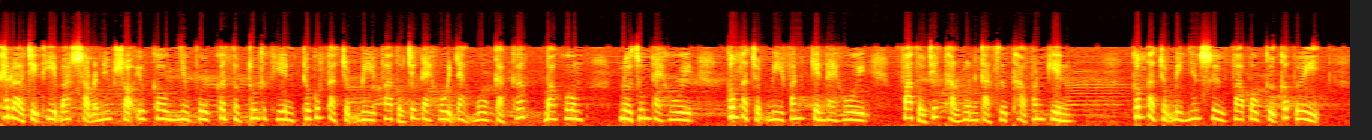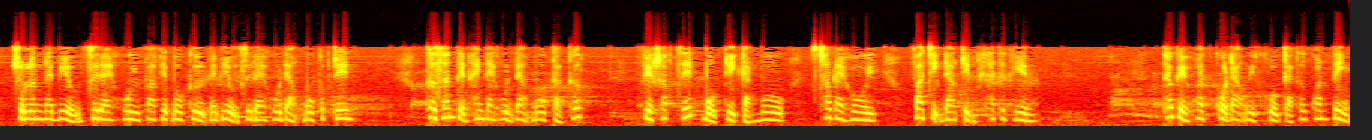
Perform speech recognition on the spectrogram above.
Theo đó, chỉ thị 36 đã nêu rõ yêu cầu nhiệm vụ cần tập trung thực hiện trong công tác chuẩn bị và tổ chức đại hội đảng bộ cả cấp bao gồm nội dung đại hội, công tác chuẩn bị văn kiện đại hội và tổ chức thảo luận các dự thảo văn kiện, công tác chuẩn bị nhân sự và bầu cử cấp ủy, số lượng đại biểu dự đại hội và việc bầu cử đại biểu dự đại hội đảng bộ cấp trên, thời gian tiến hành đại hội đảng bộ cả cấp, việc sắp xếp bố trí cán bộ sau đại hội và chỉ đạo triển khai thực hiện. Theo kế hoạch của đảng ủy khối các cơ quan tỉnh,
